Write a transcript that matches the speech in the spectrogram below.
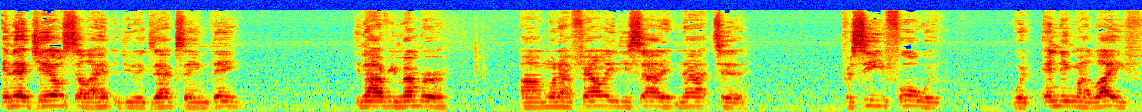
In that jail cell, I had to do the exact same thing. You know, I remember um, when I finally decided not to proceed forward with ending my life,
